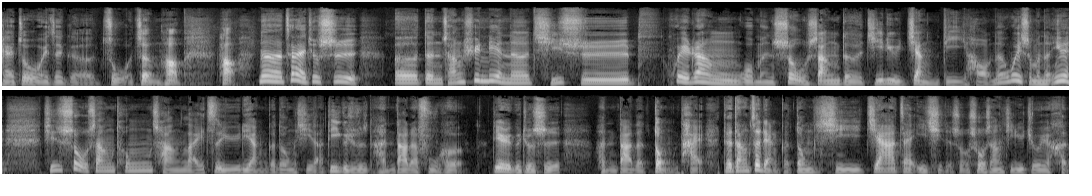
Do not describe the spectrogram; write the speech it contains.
来作为这个佐证哈。好，那再来就是呃，等长训练呢，其实。会让我们受伤的几率降低，好，那为什么呢？因为其实受伤通常来自于两个东西啦，第一个就是很大的负荷，第二个就是很大的动态。那当这两个东西加在一起的时候，受伤几率就会很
